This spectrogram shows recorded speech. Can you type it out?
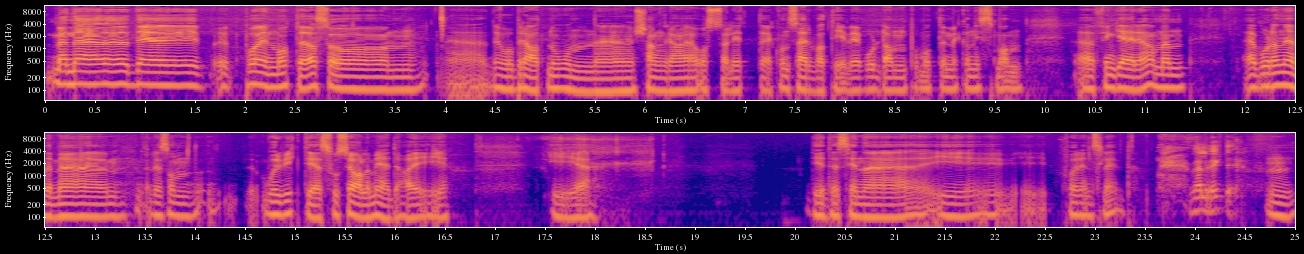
Men eh, det på en måte da, så eh, Det er jo bra at noen uh, sjangre er også litt eh, konservative i hvordan på en måte mekanismene eh, fungerer. Men eh, hvordan er det med mm, liksom Hvor viktig er sosiale medier i, i de dine sine i, i, for enslaved? Veldig viktig. Mm.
